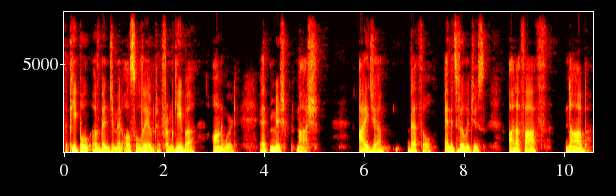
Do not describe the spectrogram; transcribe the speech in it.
The people of Benjamin also lived from Geba onward, at Michmash, Aija, Bethel, and its villages, Anathoth, Nob,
